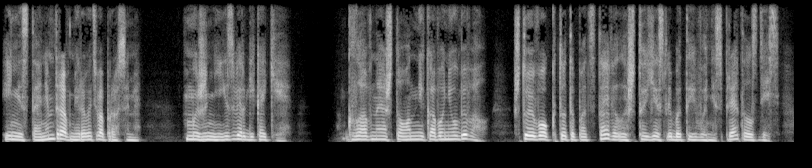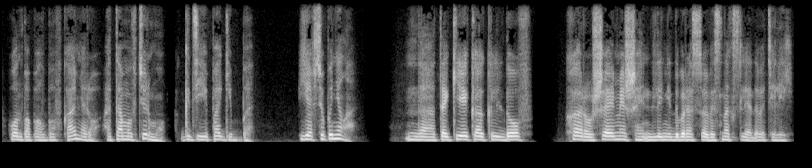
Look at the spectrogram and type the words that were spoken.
И не станем травмировать вопросами. Мы же не изверги какие. Главное, что он никого не убивал, что его кто-то подставил, и что если бы ты его не спрятал здесь, он попал бы в камеру, а там и в тюрьму, где и погиб бы. Я все поняла. Да, такие, как Льдов, хорошая мишень для недобросовестных следователей.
